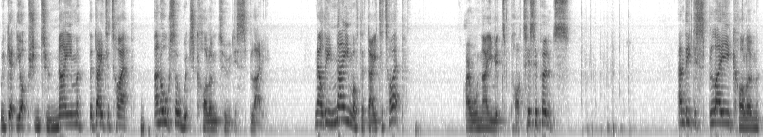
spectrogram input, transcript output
we get the option to name the data type and also which column to display. Now the name of the data type, I will name it participants and the display column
